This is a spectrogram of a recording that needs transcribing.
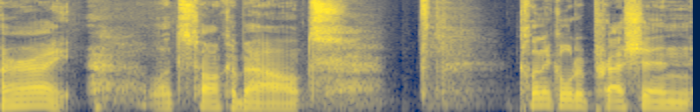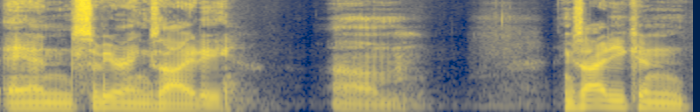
All right, let's talk about clinical depression and severe anxiety. Um, anxiety can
